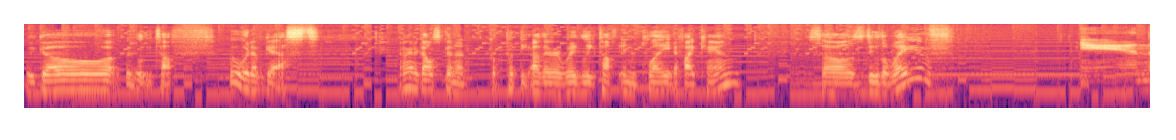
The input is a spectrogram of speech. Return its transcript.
we go Wigglytuff. Who would have guessed? I'm gonna also gonna put the other Wigglytuff in play if I can. So let's do the wave. And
